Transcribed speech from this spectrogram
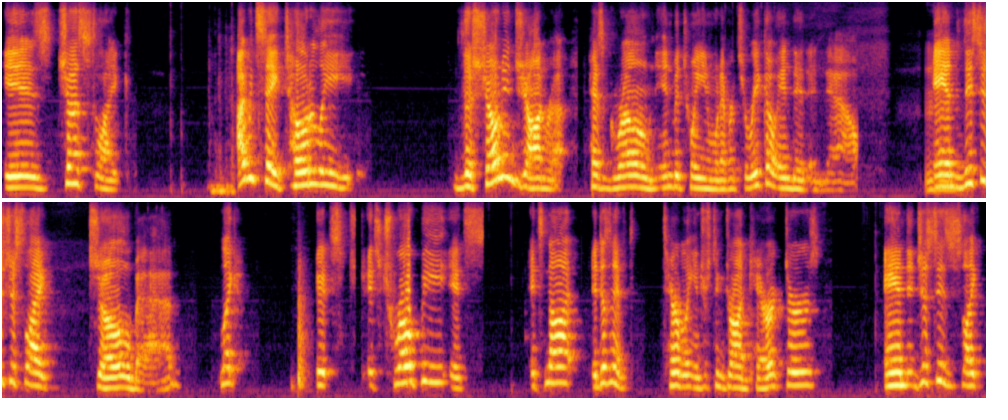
is just like, I would say, totally. The shonen genre has grown in between whenever Toriko ended and now, Mhm. and this is just like so bad. Like, it's it's tropey. It's it's not. It doesn't have terribly interesting drawn characters, and it just is like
